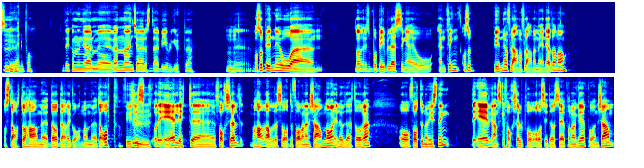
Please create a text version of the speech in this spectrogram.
som mm. du er var inne på. Det kan en gjøre med venner, en kjæreste, en bibelgruppe. Mm. Eh, Og så begynner jo eh, nå, liksom På bibellesing er jo én ting. Og så begynner jo flere og flere menigheter nå å starte å ha møter der det går an å møte opp fysisk. Mm. Og det er litt eh, forskjell. Vi har alle sittet foran en skjerm nå i løpet av dette året og fått undervisning. Det er ganske forskjell på å sitte og se på noe på en skjerm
